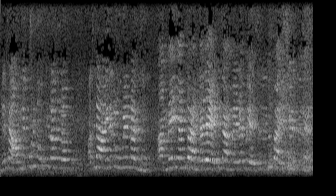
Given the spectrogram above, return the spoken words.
ഞാൻ രാവിലെ കൂടി നോക്കിയതാണല്ലോ. അതിൽ ആയിരം രൂപയുണ്ടായിരുന്നു അമ്മേ ഞാൻ കണ്ടത് ഏട്ടൻ അമ്മയുടെ പേഴ്സിൽ നിന്ന് പൈസ എടുക്കുന്നത്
